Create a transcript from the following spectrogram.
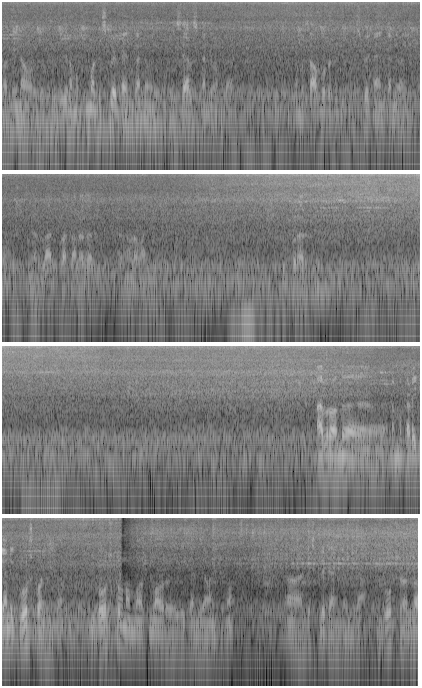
பார்த்தீங்கன்னா உங்களுக்கு இது. நம்ம சும்மா டிஸ்பிளே டேங்க் காண்டி வாங்கியிருக்கோம். இது சேல்ஸ் காண்டி வாங்கல. நம்ம சாப்பிட்றதுக்கு டிஸ்பிளே டேங்க் காண்டி வாங்கியிருக்கோம். இது நல்லா இருக்குது பார்க்க அழகாக இருக்குது அதனால வாங்கி வச்சுருக்கோம் சூப்பராக இருக்குது அப்புறம் வந்து நம்ம கடைக்காண்டி கோஸ்ட் வாங்கியிருக்கோம். கோஸ்ட்டும் நம்ம சும்மா ஒரு இதுக்காண்டி தான் வாங்கியிருக்கோம். டிஸ்பிளே டேங்க் வண்டி தான். ரோட்ஸ் நல்லா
